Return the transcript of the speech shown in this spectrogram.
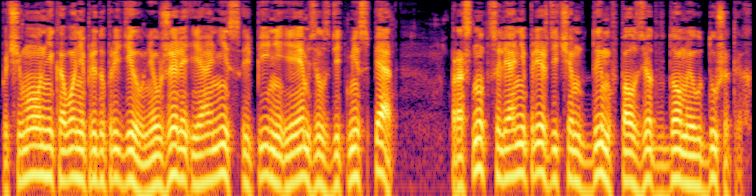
Почему он никого не предупредил? Неужели и Анис, и Пини, и Эмзил с детьми спят? Проснутся ли они прежде, чем дым вползет в дом и удушит их?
